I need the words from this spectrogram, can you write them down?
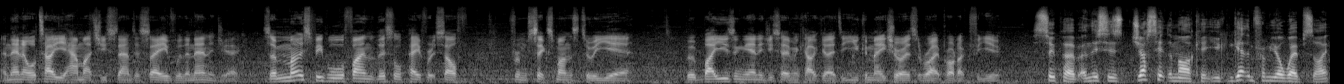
and then it will tell you how much you stand to save with an energy egg. So most people will find that this will pay for itself from six months to a year. But by using the energy saving calculator, you can make sure it's the right product for you. Superb. And this is just hit the market. You can get them from your website.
